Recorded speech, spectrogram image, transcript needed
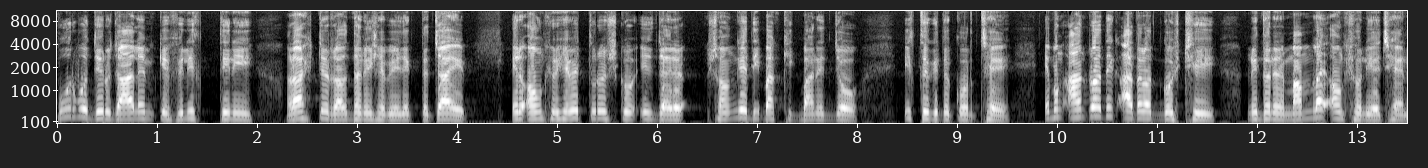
পূর্ব জেরুজালেমকে ফিলিস্তিনি রাষ্ট্রের রাজধানী হিসেবে দেখতে চায়। এর অংশ হিসেবে তুরস্ক, ইসরায়েলের সঙ্গে দ্বিপাক্ষিক বাণিজ্য স্থগিত করছে এবং আন্তর্জাতিক আদালত গোষ্ঠী নিধনের মামলায় অংশ নিয়েছেন।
